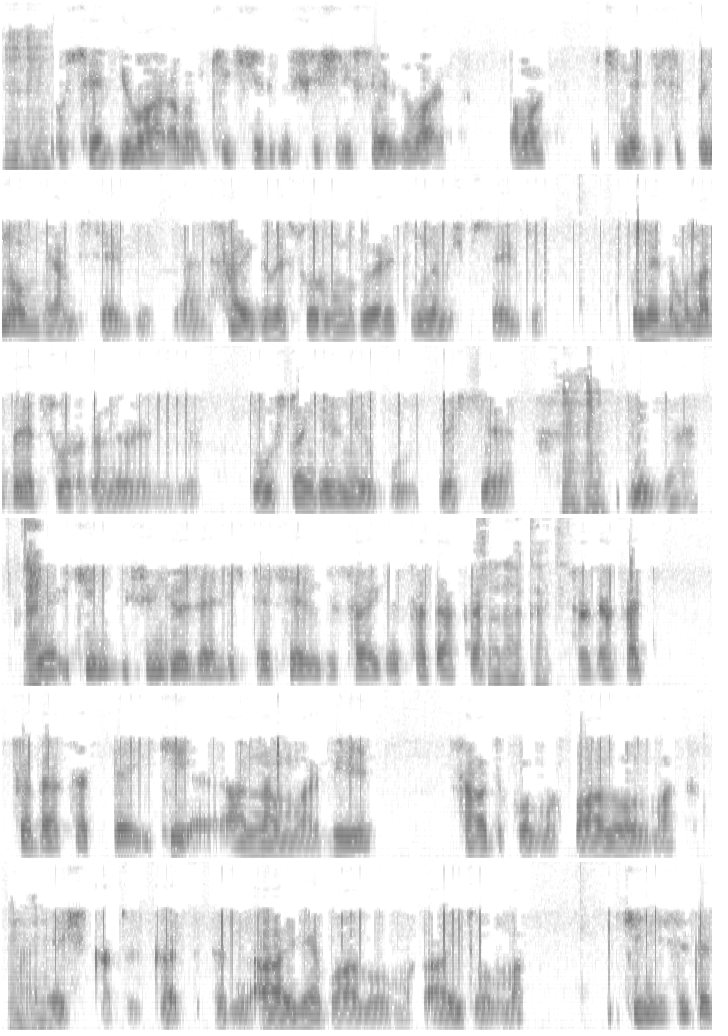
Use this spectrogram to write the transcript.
Hı hı. Bu sevgi var ama iki kişilik, üç kişilik sevgi var. Ama içinde disiplin olmayan bir sevgi. Yani saygı ve sorumluluk öğretilmemiş bir sevgi. Bu nedenle bunlar da hep sonradan öğreniliyor. Doğuştan gelmiyor bu beşe Hı hı. Evet. Ve ikinci, üçüncü özellik de sevgi, saygı, sadakat. Sadakat. Sadakat, sadakatte iki anlam var. Biri sadık olmak, bağlı olmak. Yani eş, kadın, kadın, aileye bağlı olmak, ait olmak. İkincisi de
